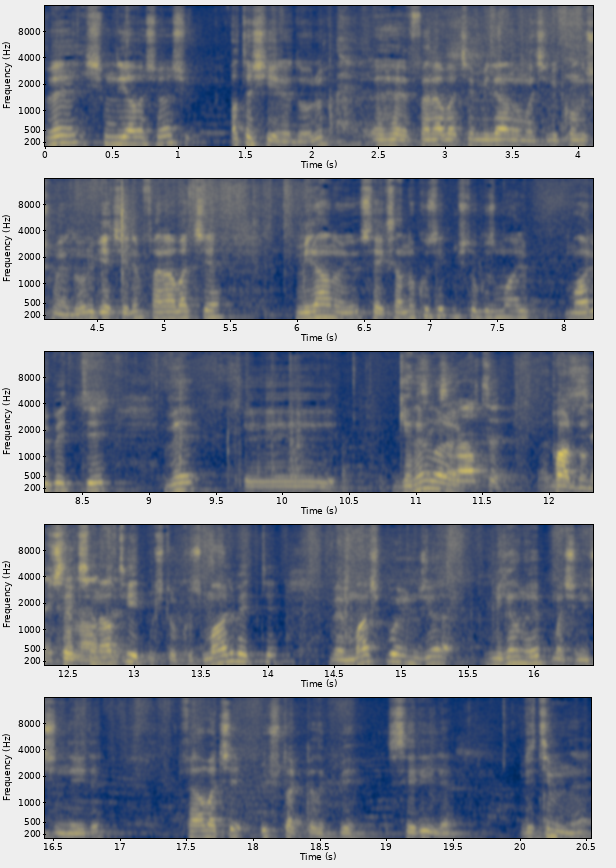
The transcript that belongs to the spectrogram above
Ve şimdi yavaş yavaş Ataşehir'e doğru. e, Fenerbahçe Milano maçını konuşmaya doğru geçelim. Fenerbahçe Milano'yu 89-79 mağlup, mağlup etti ve e, genel olarak 86. pardon 86. 86-79 mağlup etti ve maç boyunca Milano hep maçın içindeydi. Fenerbahçe 3 dakikalık bir seriyle, ritimle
